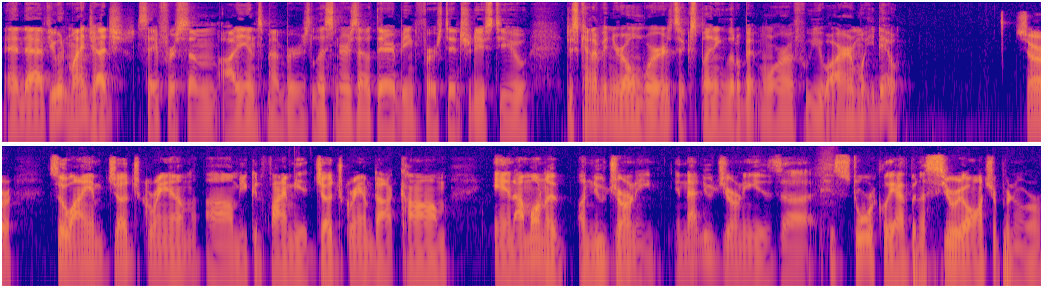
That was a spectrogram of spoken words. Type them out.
And uh, if you wouldn't mind, Judge, say for some audience members, listeners out there being first introduced to you, just kind of in your own words, explaining a little bit more of who you are and what you do. Sure. So I am Judge Graham. Um, you can find me at judgegraham.com and I'm on a, a new journey. And that new journey is uh, historically, I've been a serial entrepreneur.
